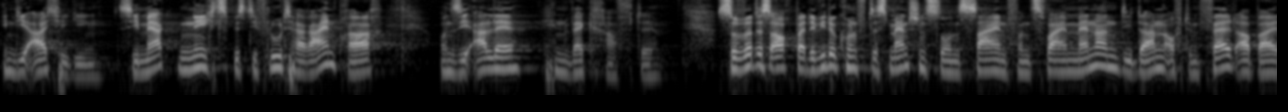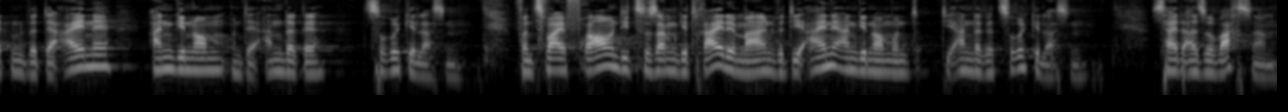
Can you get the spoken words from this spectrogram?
in die Arche ging. Sie merkten nichts, bis die Flut hereinbrach und sie alle hinwegraffte. So wird es auch bei der Wiederkunft des Menschensohns sein. Von zwei Männern, die dann auf dem Feld arbeiten, wird der eine angenommen und der andere zurückgelassen. Von zwei Frauen, die zusammen Getreide mahlen, wird die eine angenommen und die andere zurückgelassen. Seid also wachsam,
